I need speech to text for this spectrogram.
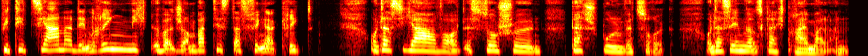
wie Tiziana den Ring nicht über Giambattistas Finger kriegt. Und das Ja-Wort ist so schön, das spulen wir zurück. Und das sehen wir uns gleich dreimal an.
